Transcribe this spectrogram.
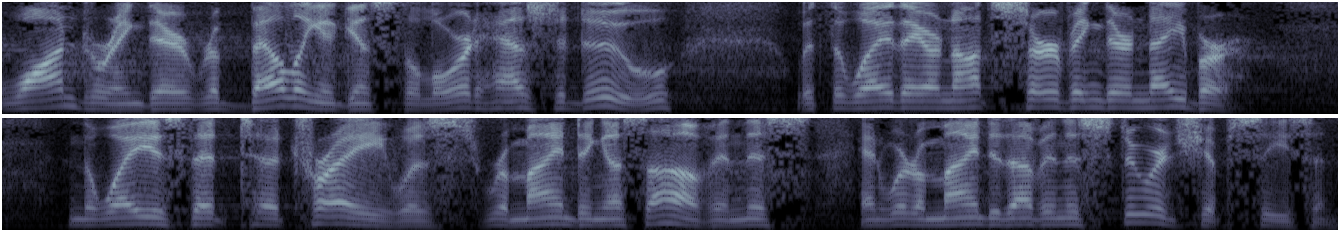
wandering, their rebelling against the Lord, has to do with the way they are not serving their neighbor and the ways that uh, Trey was reminding us of in this, and we're reminded of in this stewardship season.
